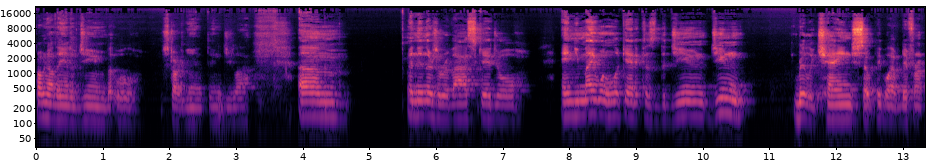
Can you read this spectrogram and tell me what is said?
probably not the end of June, but we'll start again at the end of July. Um, and then there's a revised schedule, and you may want to look at it because the June June really changed, so people have different.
